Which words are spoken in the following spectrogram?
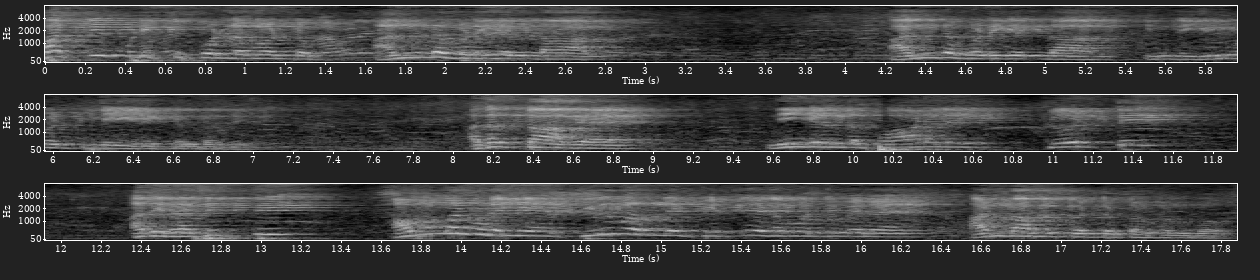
பற்றி பிடித்துக் கொள்ள வேண்டும். அந்த விடயம்தான் அந்த விடயம்தான் இந்த இருவட்டிலே இருக்கின்றது. அதற்காக நீங்கள் இந்த பாடலை கேட்டு அதை ரசித்து அம்மனுடைய திருவருளை பெற்றேக வேண்டும் என அன்பாக கேட்டுக்கொள்கின்றோம்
